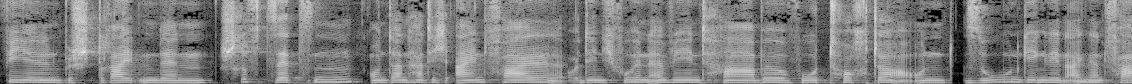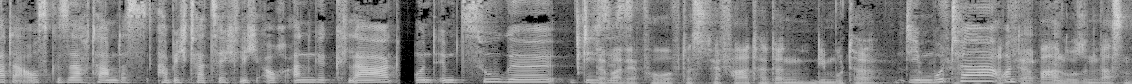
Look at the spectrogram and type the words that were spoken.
vielen bestreitenden Schriftsätzen. Und dann hatte ich einen Fall, den ich vorhin erwähnt habe, wo Tochter und Sohn gegen den eigenen Vater ausgesagt haben. Das habe ich tatsächlich auch angeklagt. Und im Zuge dieses... Da war der Vorwurf, dass der Vater dann die Mutter, Die Mutter hat und- verwahrlosen lassen.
